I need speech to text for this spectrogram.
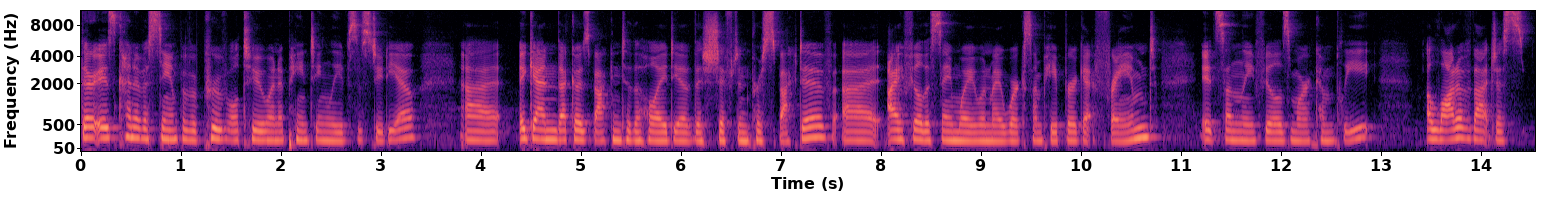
there is kind of a stamp of approval too when a painting leaves the studio. Uh, again, that goes back into the whole idea of the shift in perspective. Uh, I feel the same way when my works on paper get framed, it suddenly feels more complete. A lot of that just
